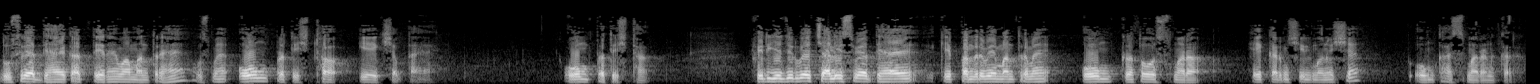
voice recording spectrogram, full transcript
दूसरे अध्याय का तेरहवा मंत्र है, उसमें ओम प्रतिष्ठा ये एक शब्द आया है। ओम प्रतिष्ठा। फिर यजुर्वेद चालीसवें अध्याय के पंद्रहवें मंत्र में ओम क्रतो स्मरा हे कर्मशील मनुष्य, ओम का स्मरण कर।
